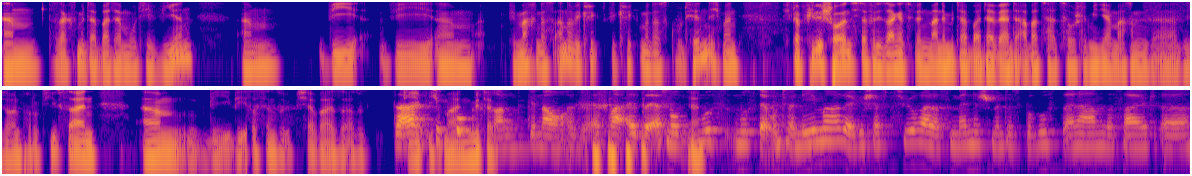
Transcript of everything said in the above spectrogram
Ähm, du sagst Mitarbeiter motivieren. Ähm, wie, wie, ähm, wie machen das andere? Wie kriegt, wie kriegt man das gut hin? Ich meine, ich glaube, viele scheuen sich dafür, die sagen jetzt, wenn meine Mitarbeiter während der Arbeitszeit Social Media machen, äh, die sollen produktiv sein. Ähm, wie, wie ist das denn so üblicherweise? Also da ist die Krux dran, genau. Also erstmal, also erstmal ja. muss, muss der Unternehmer, der Geschäftsführer, das Management das Bewusstsein haben, dass halt äh,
